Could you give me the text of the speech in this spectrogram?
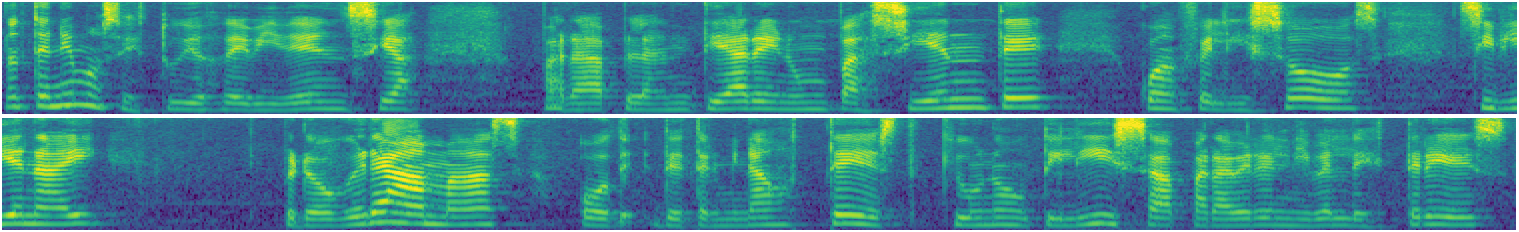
No tenemos estudios de evidencia para plantear en un paciente cuán feliz sos, si bien hay programas o determinados test que uno utiliza para ver el nivel de estrés,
